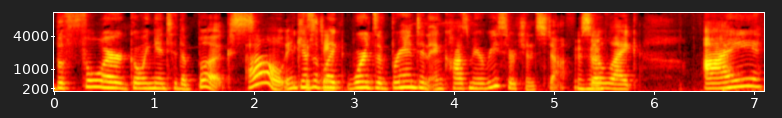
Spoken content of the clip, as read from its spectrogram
before going into the books. Oh, interesting. because of like words of Brandon and Cosmere research and stuff. So Mm-hmm. like, I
